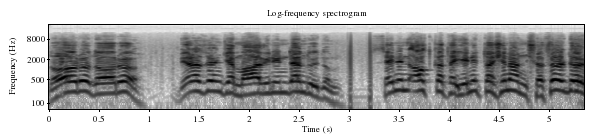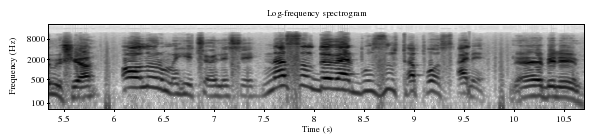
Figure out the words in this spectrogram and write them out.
Doğru doğru. Biraz önce mavininden duydum. Senin alt kata yeni taşınan şoför dövmüş ya. Olur mu hiç öyle şey? Nasıl döver bu zırtapoz hani? Ne bileyim.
